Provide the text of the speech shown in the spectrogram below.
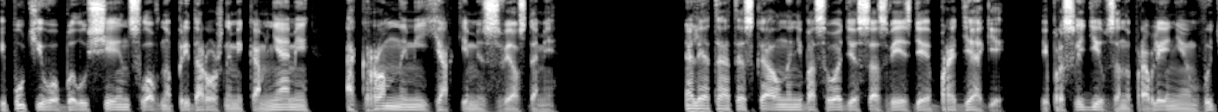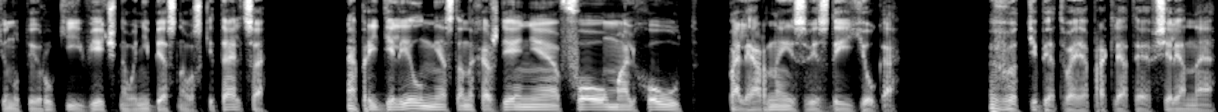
и путь его был усеян, словно придорожными камнями, огромными яркими звездами. Лето отыскал на небосводе созвездие Бродяги и, проследив за направлением вытянутой руки вечного небесного скитальца, определил местонахождение Фоу-Мальхоут, полярной звезды Юга. «Вот тебе твоя проклятая вселенная»,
